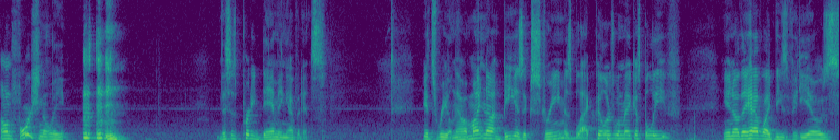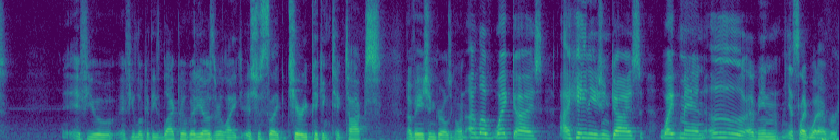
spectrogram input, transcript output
unfortunately, this is pretty damning evidence. It's real. Now, it might not be as extreme as black pillars would make us believe. You know, they have like these videos if you if you look at these black pill videos, they're like it's just like cherry picking TikToks of Asian girls going, "I love white guys. I hate Asian guys. White man. Ugh." I mean, it's like whatever.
